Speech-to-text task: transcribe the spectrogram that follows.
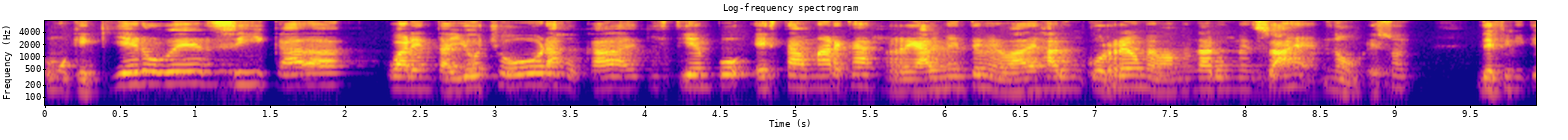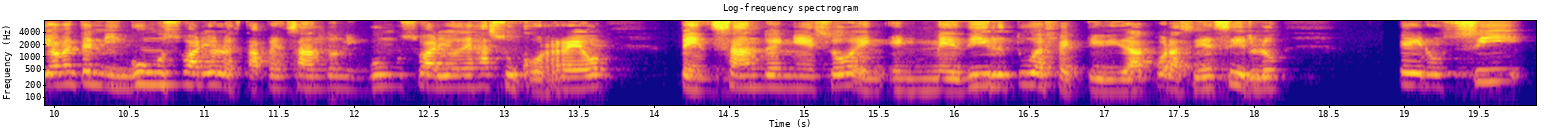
como que quiero ver si cada 48 horas o cada X tiempo esta marca realmente me va a dejar un correo, me va a mandar un mensaje. No, eso definitivamente ningún usuario lo está pensando, ningún usuario deja su correo pensando en eso, en, medir tu efectividad, por así decirlo, pero sí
